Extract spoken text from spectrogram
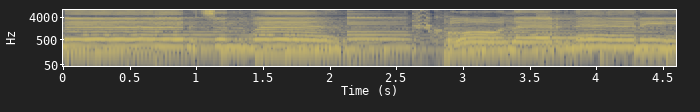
Մանուկներ ծնվել քո լերներից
